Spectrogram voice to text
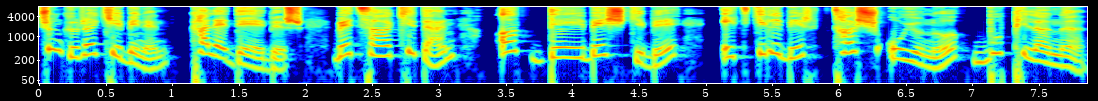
Çünkü rakibinin kale D1 ve takiben at D5 gibi etkili bir taş oyunu bu planı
